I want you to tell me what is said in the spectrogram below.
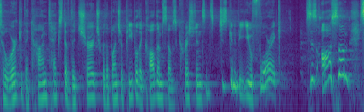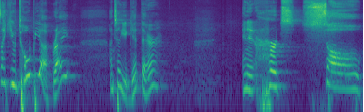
to work in the context of the church with a bunch of people that call themselves Christians. It's just going to be euphoric. This is awesome. It's like utopia, right? Until you get there. And it hurts so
